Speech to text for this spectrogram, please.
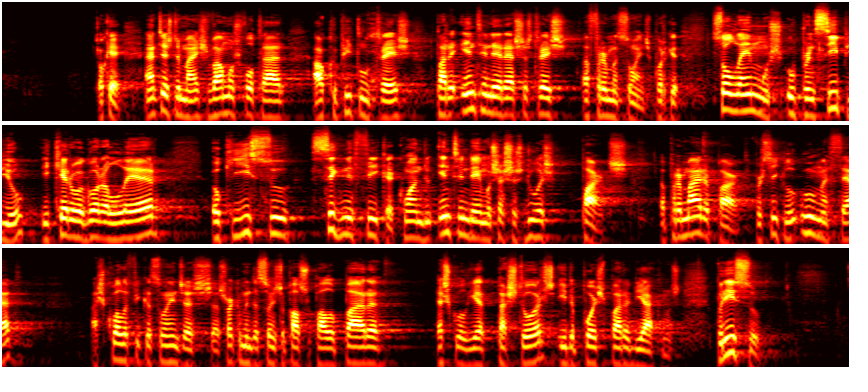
Ok, antes de mais, vamos voltar ao capítulo 3 para entender estas três afirmações, porque só lemos o princípio e quero agora ler o que isso significa quando entendemos estas duas partes. A primeira parte, versículo 1 a 7, as qualificações, as, as recomendações do apóstolo Paulo para escolher pastores e depois para diáconos. Por isso,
